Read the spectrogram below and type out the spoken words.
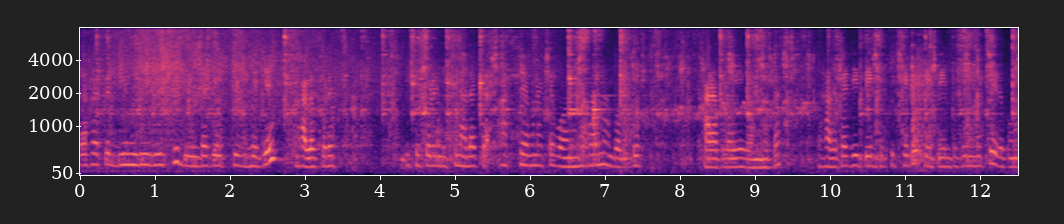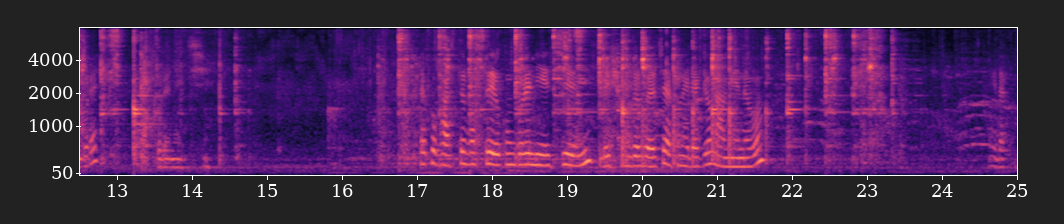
দেখো একটা ডিম দিয়ে দিয়েছি। ডিমটাকে একটু ভেজে ভালো করে ইসে করে নিচ্ছি। নাহলে একটা আস্তে এমন একটা গন্ধ হয় না, বড্ড খারাপ লাগে গন্ধটা। হালকা যে তেলটুকু ছিল সেই তেলটুকুর মধ্যে এরকম করে করে নিচ্ছি। দেখো ভাজতে ভাজতে এরকম করে নিয়েছি আমি। বেশ সুন্দর হয়েছে, এখন এটাকেও নামিয়ে নেব। এই দেখো।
